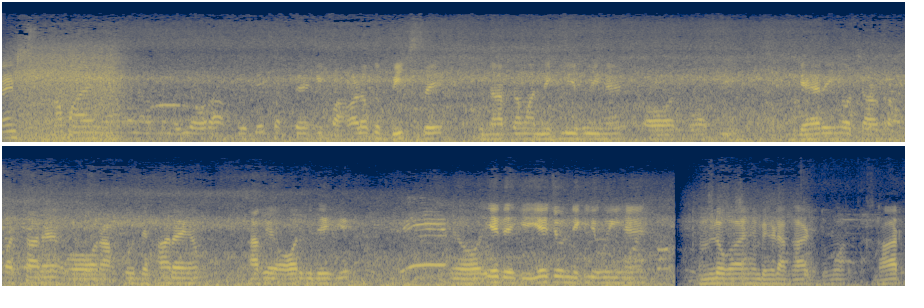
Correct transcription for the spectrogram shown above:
फ्रेंड्स हम आए हैं नर्मदा नदी और आप ये देख सकते हैं कि पहाड़ों के बीच से नर्मदा माँ निकली हुई हैं और बहुत ही गहरी और चारों तरफ़ पत्थर हैं और आपको दिखा रहे हैं हम। आगे और भी देखिए। और ये देखिए, ये जो निकली हुई हैं, हम लोग आए हैं भेड़ा घाट धुआंधार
